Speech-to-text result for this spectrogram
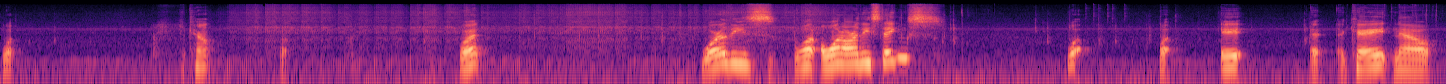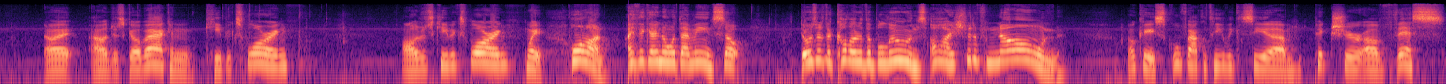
What? Count. What? What? What are these? What? What are these things? It. uh, Okay, now. Alright, I'll just go back and keep exploring. I'll just keep exploring. Wait, hold on. I think I know what that means. So, those are the color of the balloons. Oh, I should have known. Okay, school faculty, we can see a picture of this.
